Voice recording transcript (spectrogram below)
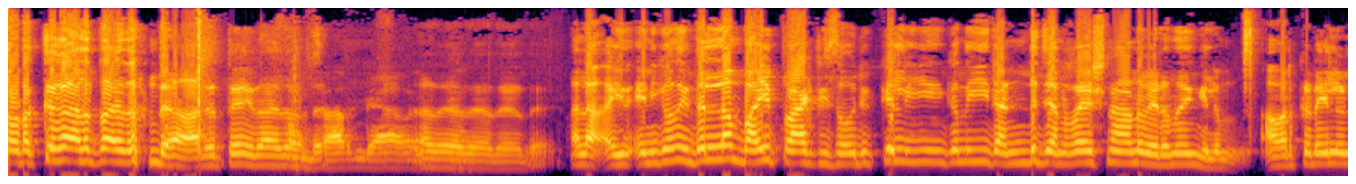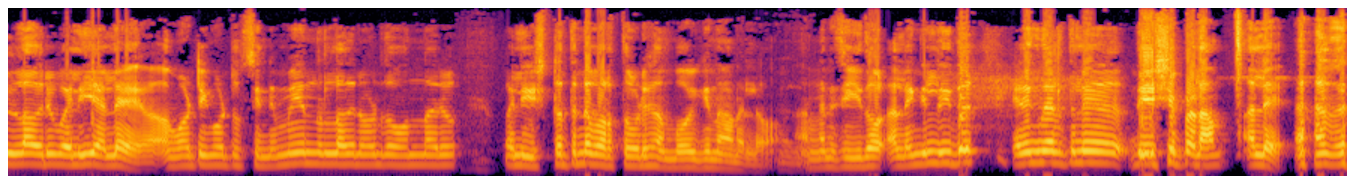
തുടക്കകാലത്തായതുകൊണ്ട് ആദ്യത്തെ ഇതായതുകൊണ്ട്. സാറിന്റെ ആ ഒരു- അതെ അതെ അതെ അതെ. അല്ല എനിക്കൊന്ന് ഇതെല്ലാം ബൈ പ്രാക്ടീസ് ഒരിക്കൽ ഈ എനിക്കൊന്ന് ഈ രണ്ട് ജനറേഷനാണ് വരുന്നതെങ്കിലും അവർക്കിടയിലുള്ള ഒരു വലിയ അല്ലേ അങ്ങോട്ടും ഇങ്ങോട്ടും സിനിമ എന്നുള്ളതിനോട് തോന്നുന്ന ഒരു വലിയ ഇഷ്ടത്തിന്റെ പുറത്തുകൂടി സംഭവിക്കുന്നതാണല്ലോ. അങ്ങനെ ചെയ്തോ അല്ലെങ്കിൽ ഇത് ഏതെങ്കിലും തരത്തിൽ ദേഷ്യപ്പെടാം അല്ലെ? ഇത്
